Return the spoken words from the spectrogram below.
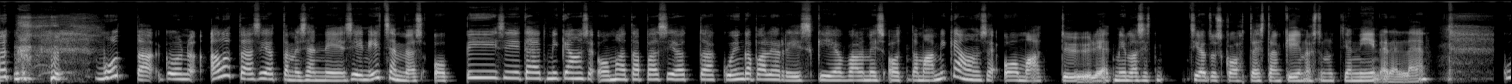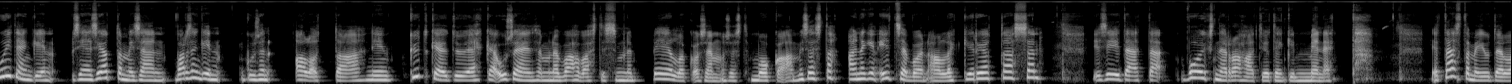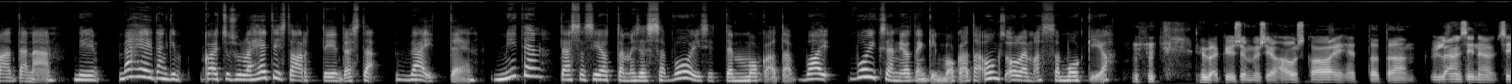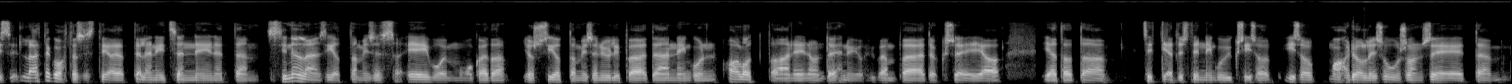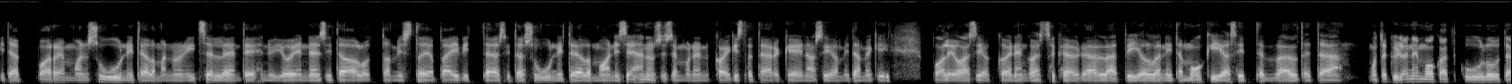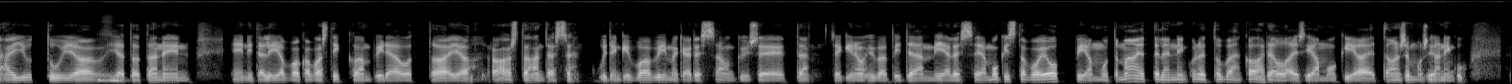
Mutta kun aloittaa sijoittamisen, niin siinä itse myös oppii siitä, että mikä on se oma tapa sijoittaa, kuinka paljon riskiä on valmis ottamaan, mikä on se oma tyyli, että millaisista sijoituskohteista on kiinnostunut ja niin edelleen. Kuitenkin siihen sijoittamiseen, varsinkin kun sen aloittaa, niin kytkeytyy ehkä usein semmoinen vahvasti semmoinen pelko semmoisesta mokaamisesta. Ainakin itse voin allekirjoittaa sen. Ja siitä, että voiko ne rahat jotenkin menettää. Ja tästä me jutellaan tänään. Niin mä heitänkin Kaitsu sulle heti starttiin tästä väitteen. Miten tässä sijoittamisessa voi sitten mokata vai voiko sen jotenkin mokata? Onko olemassa mokia? Hyvä kysymys ja hauska aihe. Tota, kyllähän siinä, siis lähtökohtaisesti ajattelen itse niin, että sinällään sijoittamisessa ei voi mokata, jos sijoittamisen ylipäätään niin kun aloittaa, niin on tehnyt jo hyvän päätöksen ja, ja tota, sitten tietysti niin kuin yksi iso, iso mahdollisuus on se, että mitä paremman suunnitelman on itselleen tehnyt jo ennen sitä aloittamista ja päivittää sitä suunnitelmaa, niin sehän on se semmoinen kaikista tärkein asia, mitä mekin paljon asiakkaiden kanssa käydään läpi, jolla niitä mokia sitten vältetään mutta kyllä ne mokat kuuluu tähän juttuun ja, mm-hmm. ja tota niin, ei niitä liian vakavastikaan pidä ottaa. Ja rahastahan tässä kuitenkin vaan viime kädessä on kyse, että sekin on hyvä pitää mielessä. Ja mokista voi oppia, mutta mä ajattelen, niin kuin, että on vähän kahdenlaisia mokia, että on semmoisia niin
